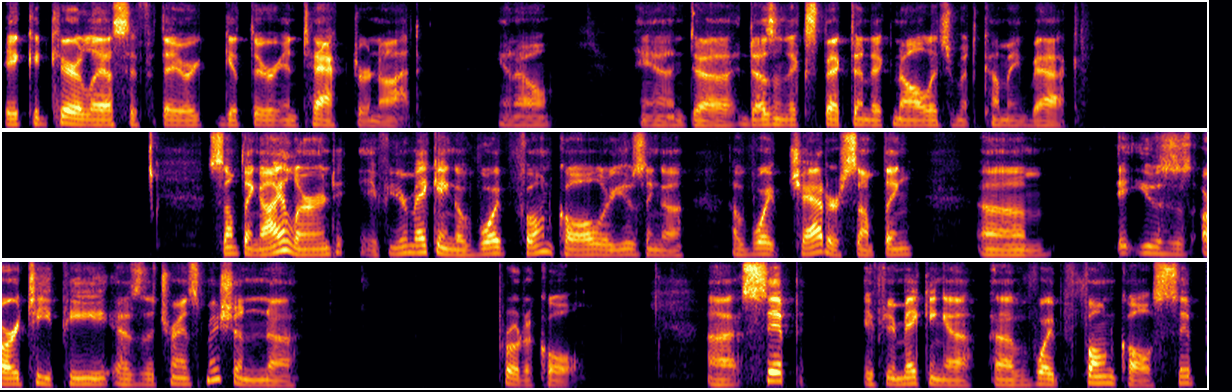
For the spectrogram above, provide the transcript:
It could care less if they get there intact or not, you know, and uh, doesn't expect an acknowledgement coming back. Something I learned, if you're making a VoIP phone call or using a, a VoIP chat or something, um, it uses RTP as the transmission uh, protocol. Uh, SIP if you're making a, a VoIP phone call, SIP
